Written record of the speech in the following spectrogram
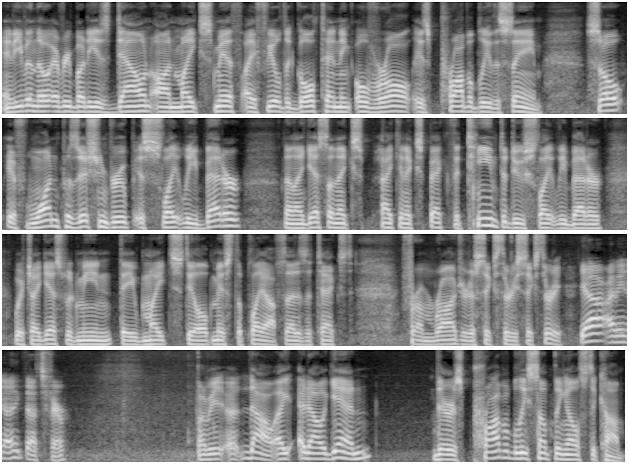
And even though everybody is down on Mike Smith, I feel the goaltending overall is probably the same. So if one position group is slightly better, then I guess I can expect the team to do slightly better, which I guess would mean they might still miss the playoffs. That is a text from Roger to 630, 630. Yeah, I mean, I think that's fair. I mean, uh, now, I, now again, there's probably something else to come.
